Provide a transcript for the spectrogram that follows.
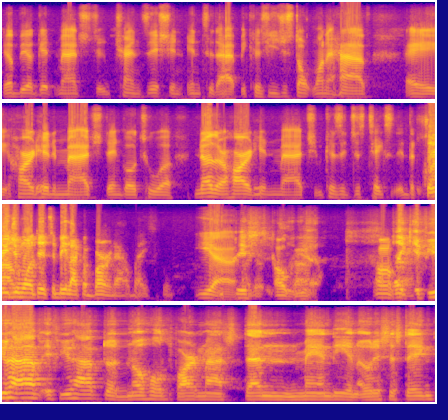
it'll be a good match to transition into that because you just don't want to have a hard hitting match then go to a, another hard hitting match because it just takes the crowd. So you just want it to be like a burnout, basically. yeah, Basically, Okay. yeah. Okay. Like if you have if you have the no holds barred match, then Mandy and Otis's thing,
